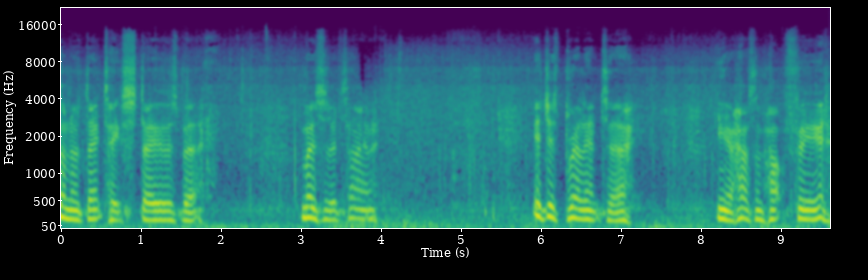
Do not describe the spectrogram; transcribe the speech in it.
sometimes don't take stoves but most of the time it's just brilliant to you know have some hot food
